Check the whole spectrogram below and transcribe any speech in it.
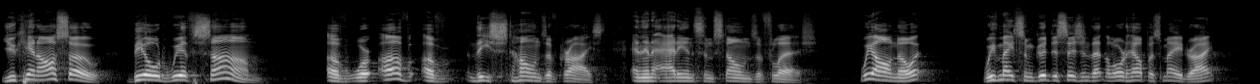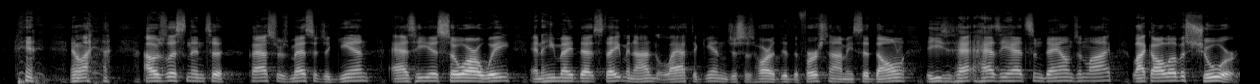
You can also build with some of, of, of these stones of Christ and then add in some stones of flesh. We all know it. We've made some good decisions that the Lord help us made, right? and like, I was listening to Pastor's message again, as he is, so are we. And he made that statement. I laughed again just as hard as I did the first time. He said, the only, Has he had some downs in life? Like all of us? Sure.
